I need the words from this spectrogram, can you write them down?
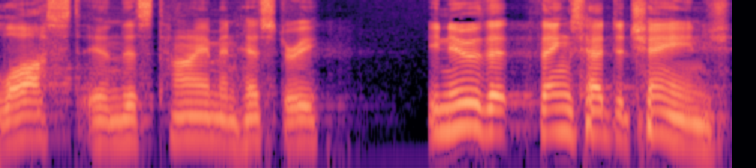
lost in this time in history. He knew that things had to change.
